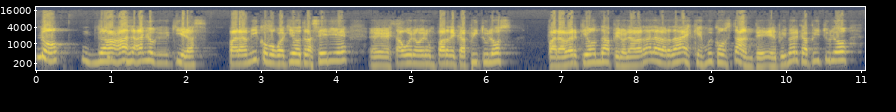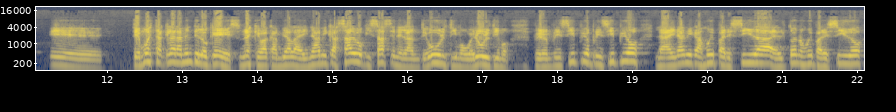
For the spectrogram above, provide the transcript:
No, haz, haz lo que quieras. Para mí, como cualquier otra serie, eh, está bueno ver un par de capítulos para ver qué onda, pero la verdad, la verdad es que es muy constante. El primer capítulo eh, te muestra claramente lo que es, no es que va a cambiar la dinámica, salvo quizás en el anteúltimo o el último, pero en principio, en principio, la dinámica es muy parecida, el tono es muy parecido,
